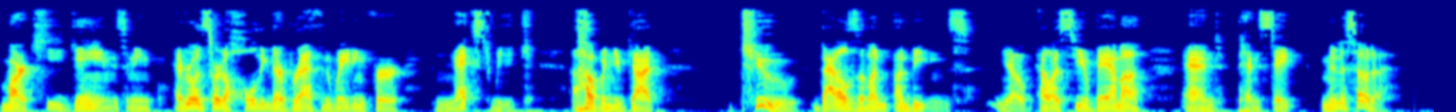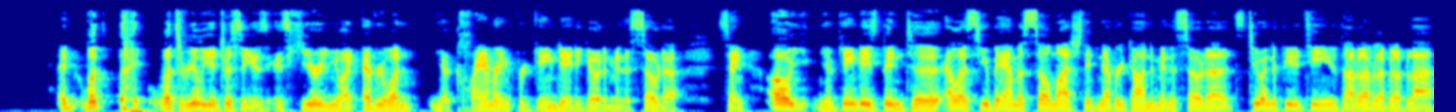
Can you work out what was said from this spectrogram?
marquee games. I mean, everyone's sort of holding their breath and waiting for next week uh, when you've got two battles of un- unbeaten's. You know, LSU, Bama, and Penn State, Minnesota. And what what's really interesting is is hearing like everyone you know clamoring for game day to go to Minnesota, saying, "Oh, you, know, game day's been to LSU, Bama so much they've never gone to Minnesota. It's two undefeated teams." Blah blah blah blah blah.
